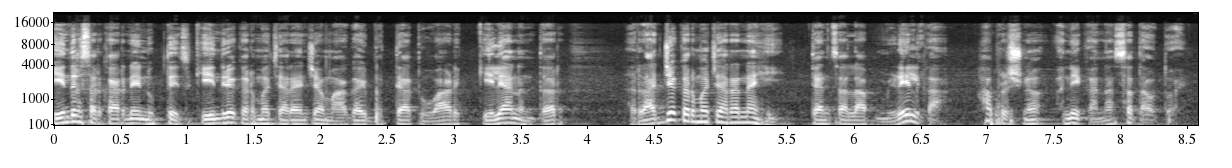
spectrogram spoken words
केंद्र सरकारने नुकतेच केंद्रीय कर्मचाऱ्यांच्या महागाई भत्त्यात वाढ केल्यानंतर राज्य कर्मचाऱ्यांनाही त्यांचा लाभ मिळेल का हा प्रश्न अनेकांना सतावतो आहे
